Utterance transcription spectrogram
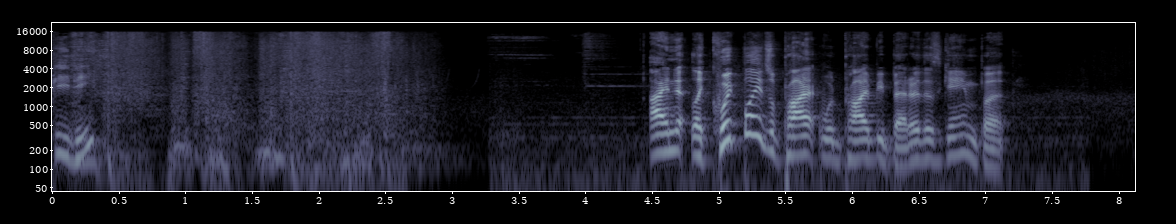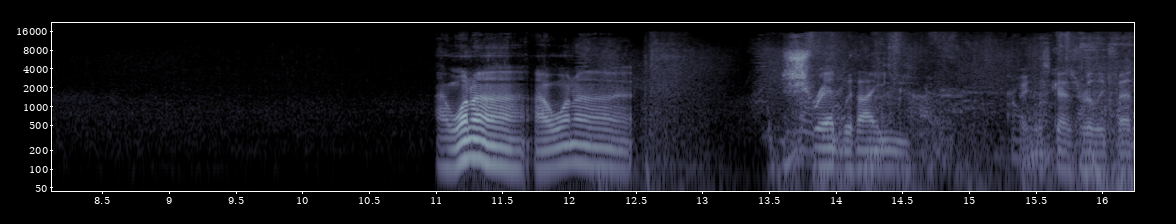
PD. PD. I know, like quick blades will probably would probably be better this game, but I wanna I wanna shred with IE. Wait, this guy's really fed.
